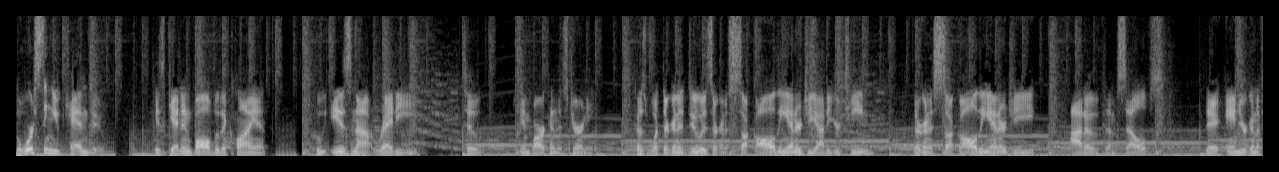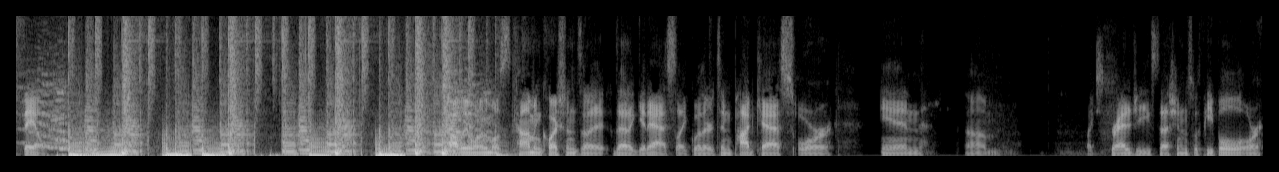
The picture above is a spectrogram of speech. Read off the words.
The worst thing you can do is get involved with a client who is not ready to embark on this journey. Because what they're going to do is they're going to suck all the energy out of your team. They're going to suck all the energy out of themselves, They're, and you're going to fail. Probably one of the most common questions that I, that I get asked, like whether it's in podcasts or in um, like strategy sessions with people or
